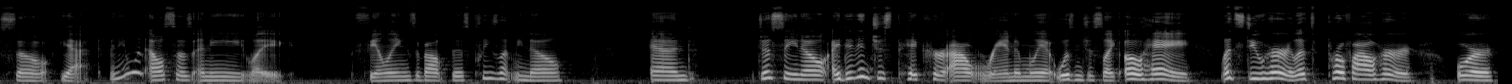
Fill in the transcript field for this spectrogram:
So, yeah, if anyone else has any, like, feelings about this, please let me know. And just so you know, I didn't just pick her out randomly. It wasn't just like, oh, hey, let's do her. Let's profile her. Or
